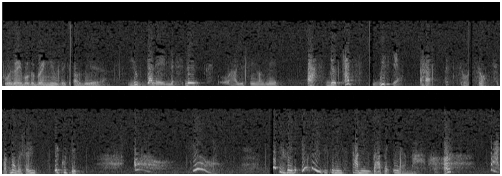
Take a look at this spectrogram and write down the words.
who was able to bring music out of the air. Luc Galen, le... Oh, how you say in anglais? Ah, de Cat's Whisker. so, so. Maintenant, mes chéris, écoutez. Oh, Jules. But there really is music in these funny rubber earmuffs. Huh? Why,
